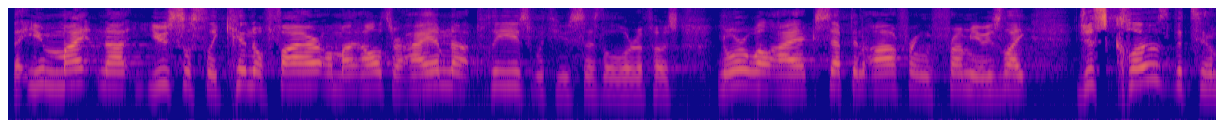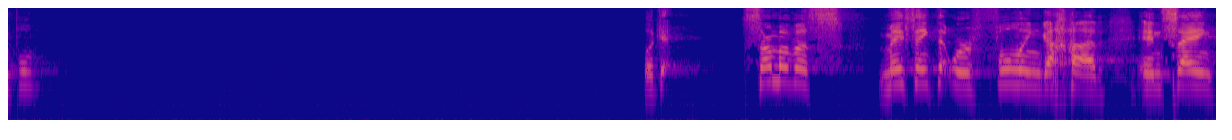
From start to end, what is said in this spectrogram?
that you might not uselessly kindle fire on my altar. I am not pleased with you, says the Lord of hosts, nor will I accept an offering from you. He's like, just close the temple Look at some of us may think that we're fooling God in saying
